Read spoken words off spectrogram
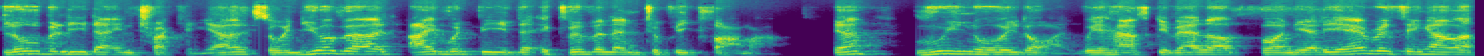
global leader in trucking. Yeah. So in your world, I would be the equivalent to big pharma. Yeah. We know it all. We have developed for nearly everything our,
